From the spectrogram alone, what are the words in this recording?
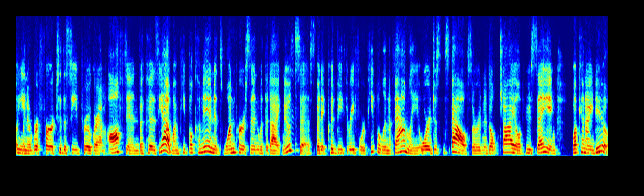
you know, refer to the CEED program often because, yeah, when people come in, it's one person with a diagnosis, but it could be three, four people in a family or just the spouse or an adult child who's saying, what can I do?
